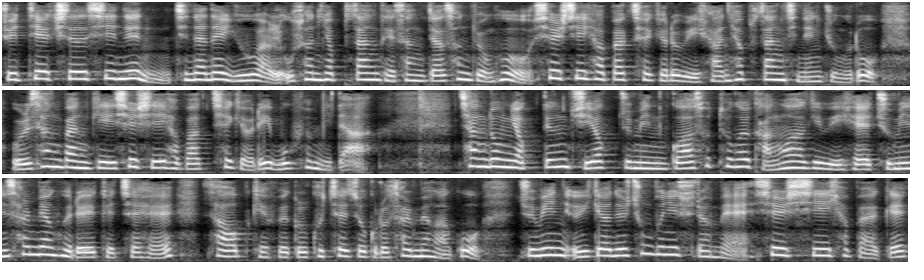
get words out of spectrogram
GTX-C는 지난해 6월 우선 협상 대상자 선정 후 실시 협약 체결을 위한 협상 진행 중으로 올 상반기 실시 협약 체결이 목표입니다. 창동역 등 지역 주민과 소통을 강화하기 위해 주민 설명회를 개최해 사업 계획을 구체적으로 설명하고 주민 의견을 충분히 수렴해 실시 협약에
